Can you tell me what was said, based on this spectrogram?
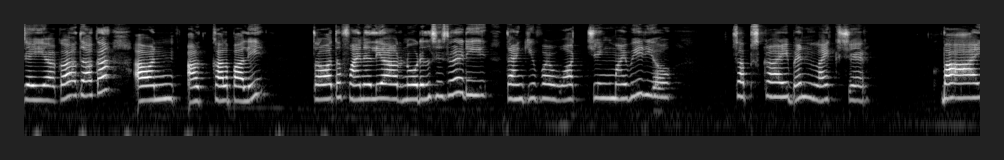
చేయక దాకా అవన్నీ కలపాలి. తర్వాత finally our noodles is ready thank you for watching my video subscribe and like share bye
